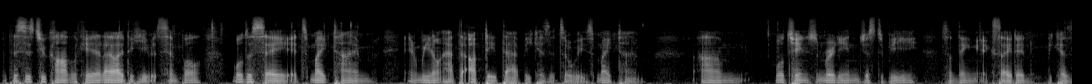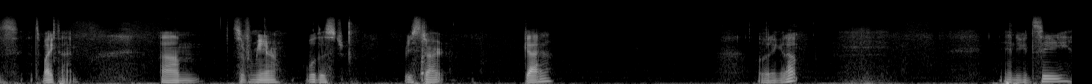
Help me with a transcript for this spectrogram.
But this is too complicated. I like to keep it simple. We'll just say it's mic time, and we don't have to update that because it's always mic time. Um, we'll change the meridian just to be something excited because it's mic time. Um, so from here, we'll just restart Gaia, loading it up, and you can see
